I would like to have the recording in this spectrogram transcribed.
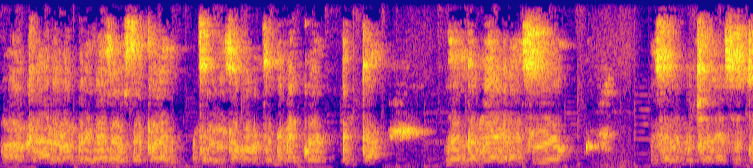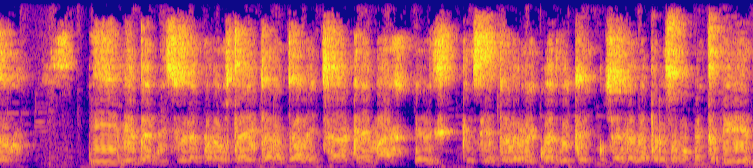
Oh, claro, hombre, gracias a usted por la entrevista, por tenerme en cuenta. De verdad muy agradecido. Desearle mucho éxito y mil bendiciones para usted y para toda la hinchada crema, que, que, siempre lo recuerdo y que muchas gracias por esos momentos vividos.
